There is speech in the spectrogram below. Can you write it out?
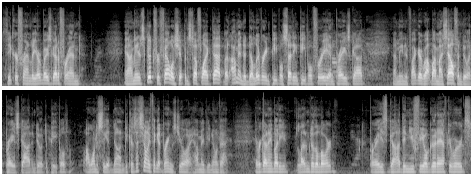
Seeker friendly, everybody's got a friend. And I mean, it's good for fellowship and stuff like that, but I'm into delivering people, setting people free, and praise God. I mean, if I go out by myself and do it, praise God, and do it to people, I want to see it done because that's the only thing that brings joy. How many of you know that? Ever got anybody led them to the Lord? Praise God. Didn't you feel good afterwards?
